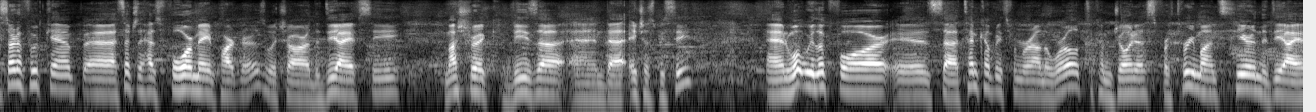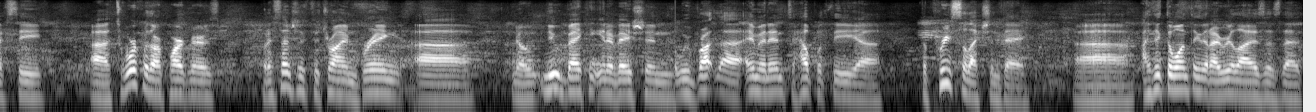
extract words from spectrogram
Startupbootcamp uh, essentially has four main partners, which are the DIFC, Mashreq, Visa, and uh, HSBC. And what we look for is uh, 10 companies from around the world to come join us for three months here in the DIFC uh, to work with our partners, but essentially to try and bring uh, you know, new banking innovation. We brought uh, in to help with the, uh, the pre-selection day. I think the one thing that I realize is that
